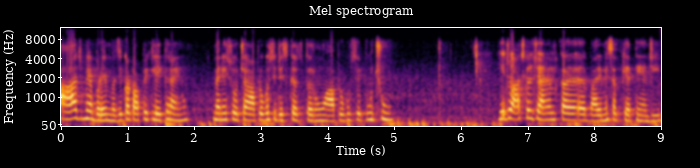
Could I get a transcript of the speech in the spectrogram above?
आज मैं बड़े मज़े का टॉपिक लेकर आई हूँ। मैंने सोचा आप लोगों से डिस्कस करूँ, आप लोगों से पूछूँ। ये जो आजकल चैनल का बारे में सब कहते हैं जी,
